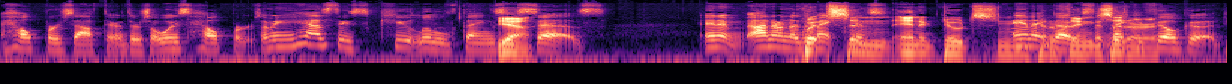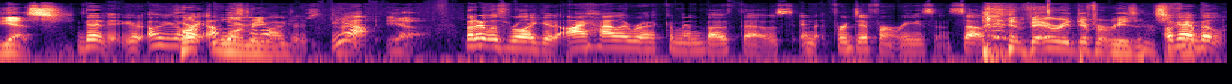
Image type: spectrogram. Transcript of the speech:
helpers out there. There's always helpers." I mean, he has these cute little things Yeah. he says, and it, I don't know. make quips and anecdotes and kind of anecdotes things that make are you feel good. yes, that oh, you're like, oh, Mr. Rogers. Yeah. yeah, But it was really good. I highly recommend both those, and for different reasons. So. very different reasons. Okay, but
